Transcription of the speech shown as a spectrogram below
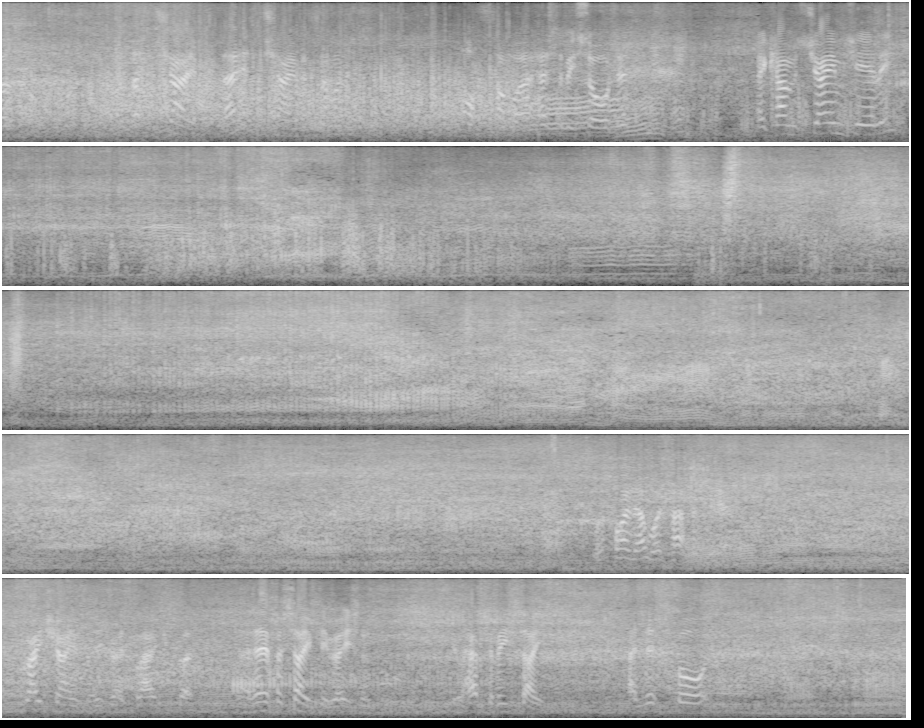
that's a shame. That is a shame that someone's off somewhere. It has to be sorted. Here comes James Yearley. We'll find out what's happened here. Great shame for these red flags, but they're there for safety reasons. You have to be safe. And this sport,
